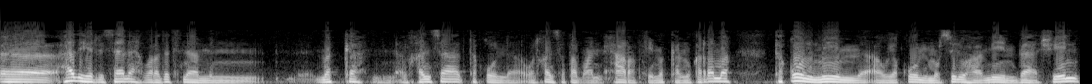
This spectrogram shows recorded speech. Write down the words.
آه هذه الرسالة وردتنا من مكة من الخنسة تقول والخنسة طبعا حارة في مكة المكرمة تقول ميم أو يقول مرسلها ميم باشين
